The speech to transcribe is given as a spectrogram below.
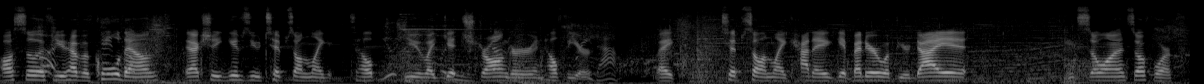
Also, if you have a cooldown, it actually gives you tips on like to help you like get stronger and healthier. Like tips on like how to get better with your diet and so on and so forth.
